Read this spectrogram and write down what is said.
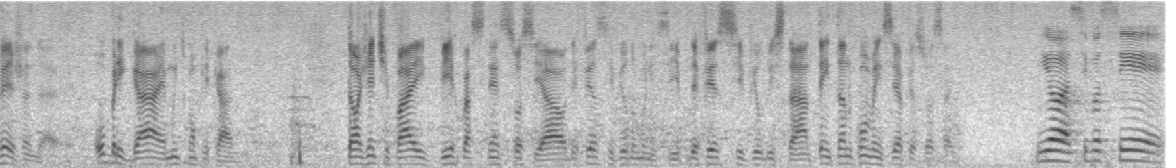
Veja, obrigar é muito complicado. Então a gente vai vir com assistência social, defesa civil do município, defesa civil do estado, tentando convencer a pessoa a sair. E ó, se você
